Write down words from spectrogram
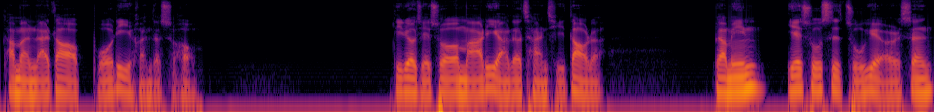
他们来到伯利恒的时候。第六节说玛利亚的产期到了，表明耶稣是逐月而生。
